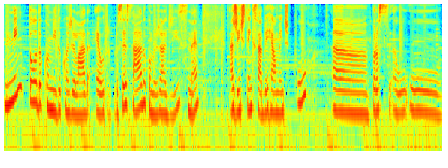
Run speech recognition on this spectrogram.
Nem toda comida congelada é ultraprocessada, como eu já disse, né? A gente tem que saber realmente o, uh, o, o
